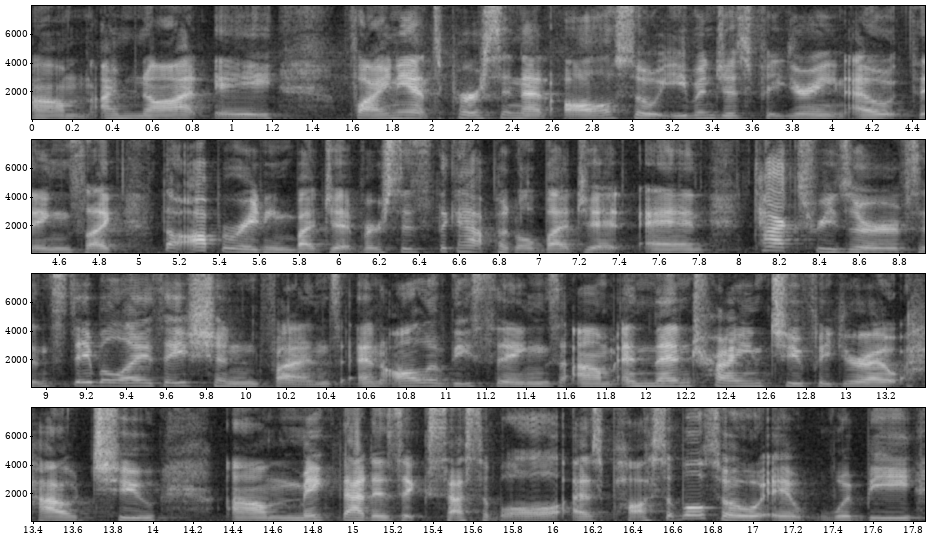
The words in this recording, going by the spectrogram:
Um, I'm not a finance person at all, so even just figuring out things like the operating budget versus the capital budget and tax reserves and stabilization funds and all of these things, um, and then trying to figure out how to um, make that as accessible as possible so it would be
